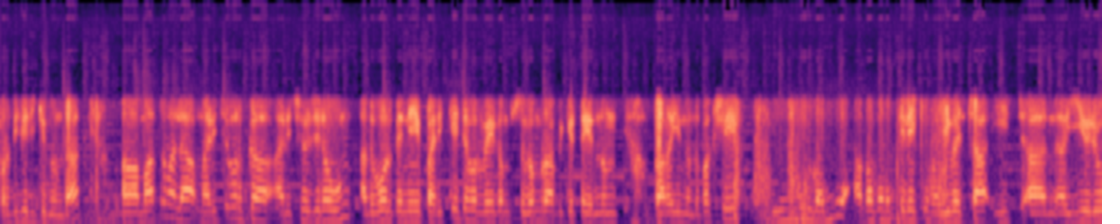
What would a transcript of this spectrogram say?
പ്രതികരിക്കുന്നുണ്ട് മാത്രമല്ല മരിച്ചവർക്ക് അനുശോചനവും അതുപോലെ തന്നെ പരിക്കേറ്റവർ വേഗം സുഖം പ്രാപിക്കട്ടെ എന്നും പറയുന്നുണ്ട് പക്ഷേ ഈ വലിയ അപകടത്തിലേക്ക് വഴിവെച്ച ഈ ഈ ഒരു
